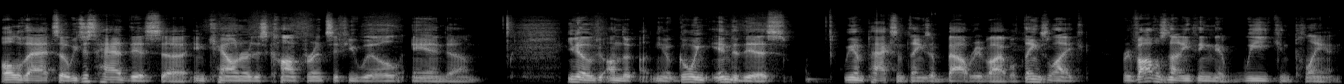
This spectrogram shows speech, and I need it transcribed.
all of that. So we just had this uh, encounter, this conference, if you will, and um, you know, on the you know going into this, we unpack some things about revival. Things like revival is not anything that we can plan,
